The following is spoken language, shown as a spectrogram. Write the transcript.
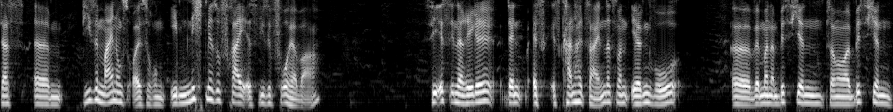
dass ähm, diese Meinungsäußerung eben nicht mehr so frei ist, wie sie vorher war. Sie ist in der Regel, denn es, es kann halt sein, dass man irgendwo, äh, wenn man ein bisschen, sagen wir mal, ein bisschen,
